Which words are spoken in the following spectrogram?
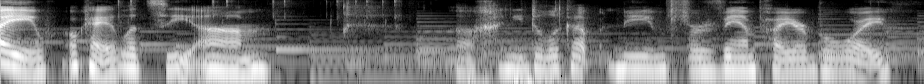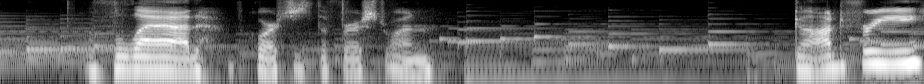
Boy! Okay, let's see. Um, ugh, I need to look up name for vampire boy. Vlad, of course, is the first one. Godfrey.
